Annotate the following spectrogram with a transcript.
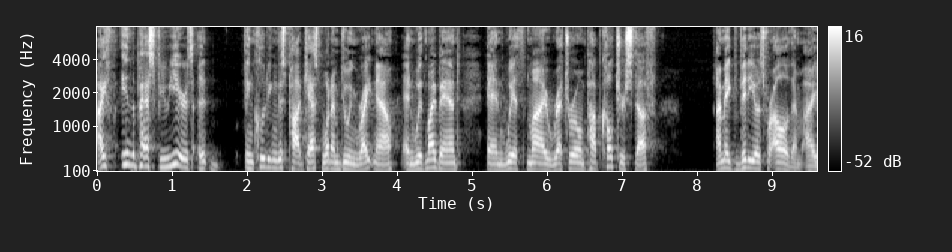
I, in the past few years, uh, including this podcast, what I'm doing right now, and with my band and with my retro and pop culture stuff, I make videos for all of them. I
